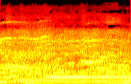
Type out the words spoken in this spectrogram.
안.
